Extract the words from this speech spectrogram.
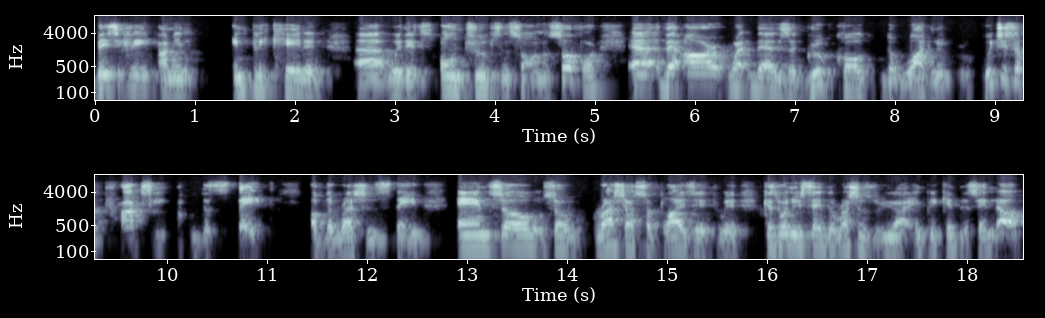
basically, I mean, implicated uh, with its own troops and so on and so forth. Uh, there are what there's a group called the Wagner Group, which is a proxy of the state of the Russian state. And so, so Russia supplies it with, because when you say the Russians you are implicated, they say no.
